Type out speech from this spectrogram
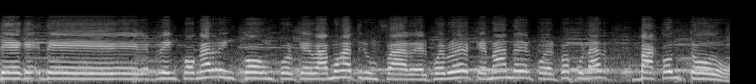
de, de rincón a rincón, porque vamos a triunfar. El pueblo es el que manda y el poder popular va con todo.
